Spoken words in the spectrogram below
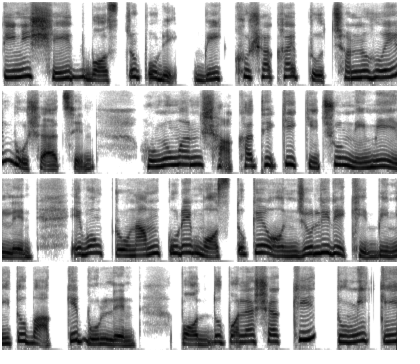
তিনি শ্বেত বস্ত্র পরে বৃক্ষ শাখায় প্রচ্ছন্ন হয়ে বসে আছেন। হনুমান শাখা থেকে কিছু নেমে এলেন এবং প্রণাম করে মস্তকে অঞ্জলি রেখে বিনীত বাক্যে বললেন পদ্মপলা সাক্ষী তুমি কে?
